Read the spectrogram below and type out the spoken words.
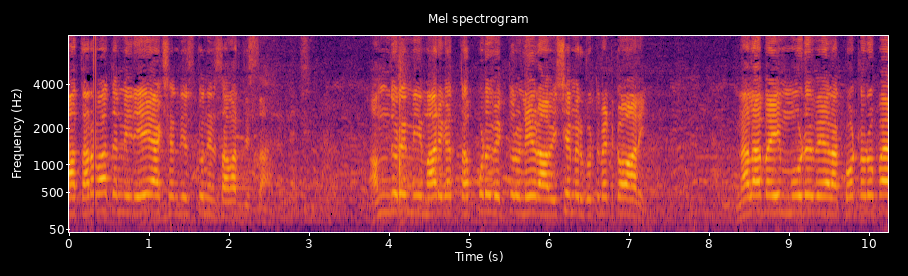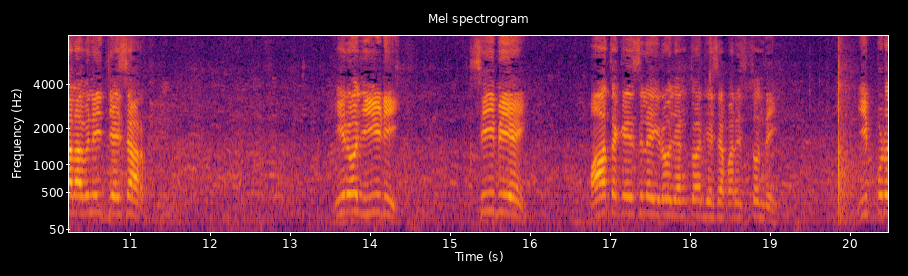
ఆ తర్వాత మీరు ఏ యాక్షన్ తీసుకుని నేను సమర్థిస్తాను అందరూ మీ మారిగా తప్పుడు వ్యక్తులు లేరు. ఆ విషయం మీరు గుర్తుపెట్టుకోవాలి. నలభై మూడు వేల కోట్ల రూపాయలు అవినీతి చేశారు. ఈరోజు ఈడీ సిబిఐ పాత కేసులే ఈరోజు ఎంక్వైరీ చేసే పరిస్థితి ఉంది. ఇప్పుడు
